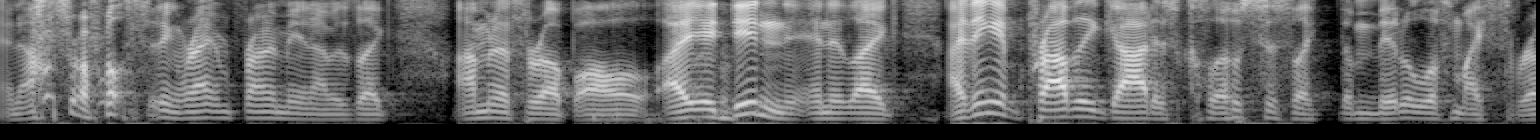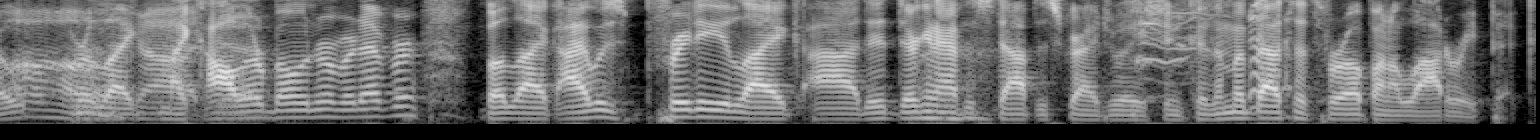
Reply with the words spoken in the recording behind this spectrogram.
And Antrel Rolle sitting right in front of me, and I was like, I'm gonna throw up all. I it didn't, and it like I think it probably got as close as like the middle of my throat or like Oh, God, my yeah. collarbone or whatever. But like I was pretty like uh, they- they're gonna have to stop this graduation because I'm about to throw up on a lottery pick.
